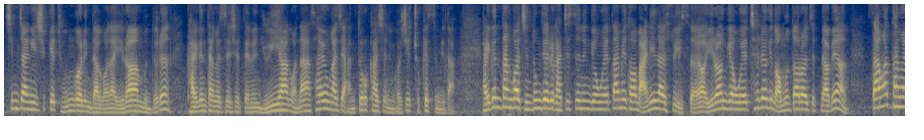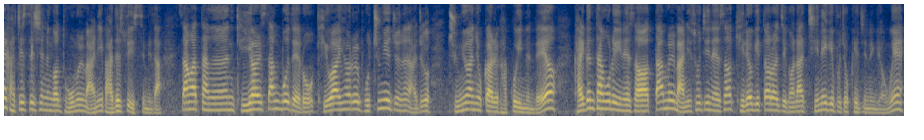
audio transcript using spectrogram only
심장이 쉽게 두근거린다거나 이러한 분들은 갈근탕을 쓰실 때는 유의하거나 사용하지 않도록 하시는 것이 좋겠습니다. 갈근탕과 진통제를 같이 쓰는 경우에 땀이 더 많이 날 수 있어요. 이런 경우에 체력이 너무 떨어진다면 쌍화탕을 같이 쓰시는 건 도움을 많이 받을 수 있습니다. 쌍화탕은 기혈 쌍보대로 기와 혈을 보충해주는 아주 중요한 효과를 갖고 있는데요. 갈근탕으로 인해서 땀을 많이 소진해서 기력이 떨어지거나 진액이 부족해지는 경우에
